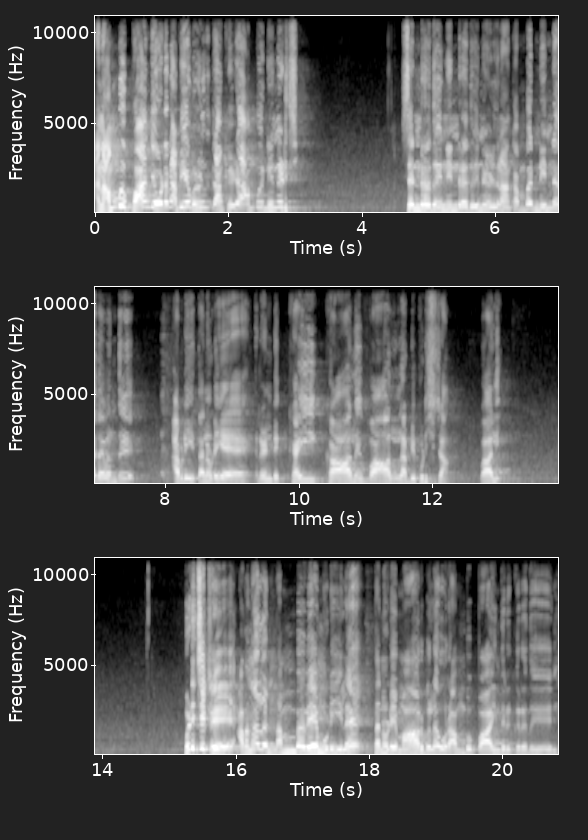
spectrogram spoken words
அந்த அம்பு பாஞ்ச உடனே அப்படியே விழுந்துட்டான் கீழே அம்பு நின்றுடுச்சு சென்றது நின்றதுன்னு எழுதினான் கம்பர். நின்னதை வந்து அப்படி தன்னுடைய ரெண்டு கை காலு வாலில் அப்படி பிடிச்சிட்டான் வாலி. பிடிச்சிட்டு அவனால் நம்பவே முடியல தன்னுடைய மார்பில் ஒரு அம்பு பாய்ந்திருக்கிறது.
